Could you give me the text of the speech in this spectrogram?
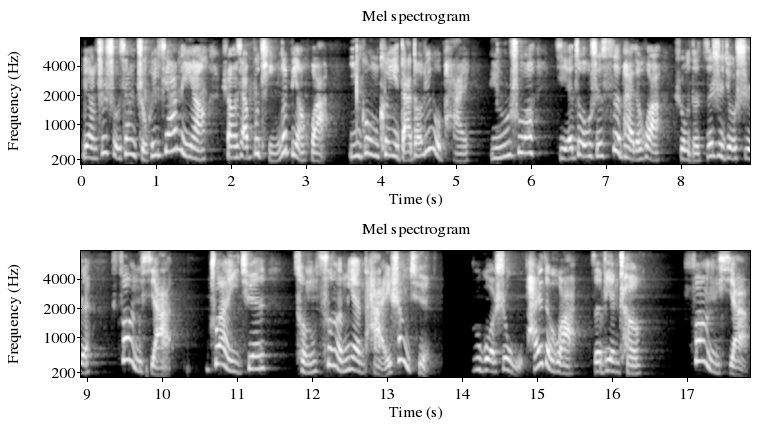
两只手像指挥家那样上下不停的变化，一共可以达到六拍。比如说，节奏是四拍的话，手的姿势就是放下，转一圈，从侧面抬上去；如果是五拍的话，则变成放下，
